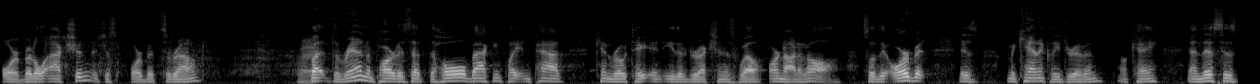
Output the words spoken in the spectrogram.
orbital action, it just orbits around. Right. But the random part is that the whole backing plate and pad can rotate in either direction as well or not at all. So the orbit is mechanically driven, okay? And this is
